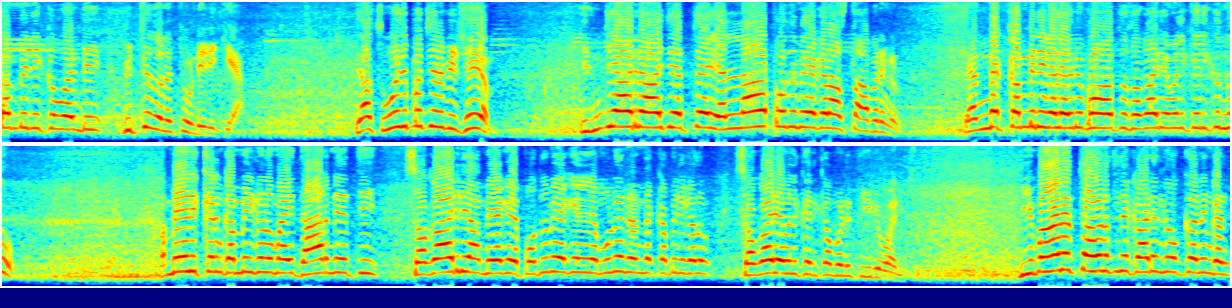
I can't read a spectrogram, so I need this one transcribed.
കമ്പനിക്ക് വേണ്ടി വിറ്റു തുലച്ചുകൊണ്ടിരിക്കുക ഞാൻ സൂചിപ്പിച്ചൊരു വിഷയം. ഇന്ത്യ രാജ്യത്തെ എല്ലാ പൊതുമേഖലാ സ്ഥാപനങ്ങളും എണ്ണ കമ്പനികളെ ഒരു ഭാഗത്ത് സ്വകാര്യവൽക്കരിക്കുന്നു. അമേരിക്കൻ കമ്പനികളുമായി ധാരണയെത്തി സ്വകാര്യ മേഖല പൊതുമേഖലയിലെ മുഴുവൻ എണ്ണ കമ്പനികളും സ്വകാര്യവൽക്കരിക്കാൻ വേണ്ടി തീരുമാനിച്ചു. വിമാനത്താവളത്തിന്റെ കാര്യം നോക്കുക നിങ്ങൾ.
